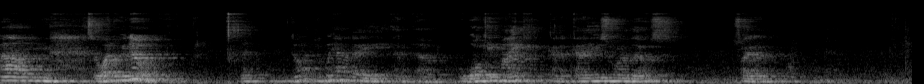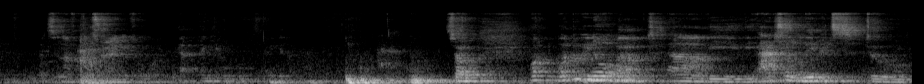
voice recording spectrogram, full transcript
um, so what do we know? Do, we have a, a, a walking mic? Can I, can I use one of those? So I don't that's enough constraining for one. Yeah, thank you. Thank you. So, what, what do we know about uh, the, the actual limits to,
